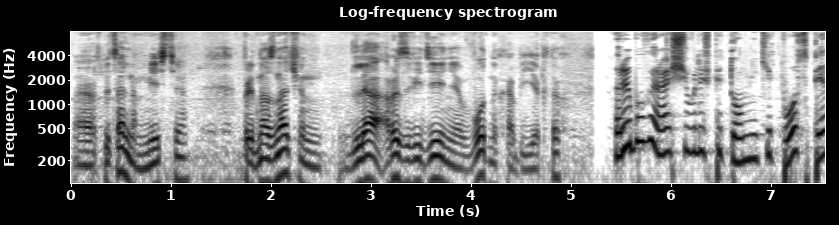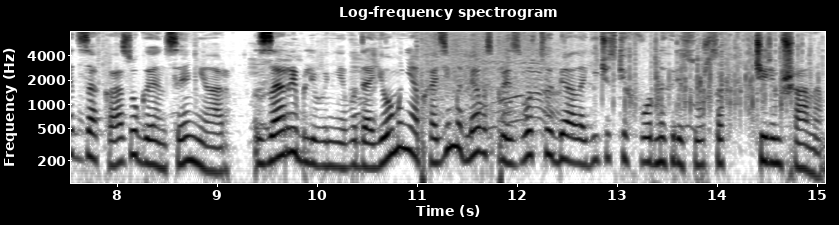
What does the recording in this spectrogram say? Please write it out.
э, в специальном месте, предназначен для разведения в водных объектах. Рыбу выращивали в питомнике по спецзаказу ГНЦ НИАР. Зарыбливание водоема необходимо для воспроизводства биологических водных ресурсов Черемшана.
